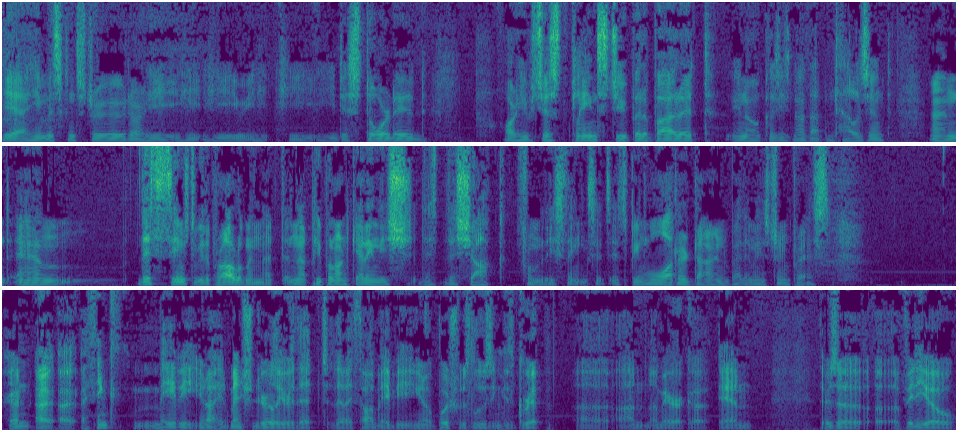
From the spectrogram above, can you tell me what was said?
Yeah, he misconstrued, or he he he he, he distorted, or he was just plain stupid about it. You know, because he's not that intelligent, and um, this seems to be the problem in that in that people aren't getting the sh- the, the shock from these things. It's it's being watered down by the mainstream press. And I, I- think maybe you know I had mentioned earlier that, that I thought maybe you know Bush was losing his grip uh, on America, and there's a, a video.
